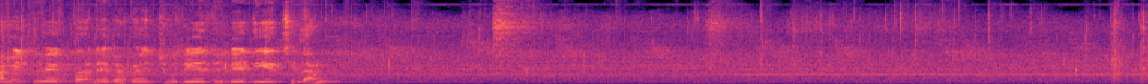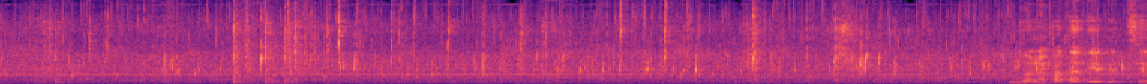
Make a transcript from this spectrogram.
আমি দু একবার এভাবে ঝুলিয়ে ঝুলিয়ে দিয়েছিলাম। ধনে পাতা দিয়ে দিচ্ছি।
